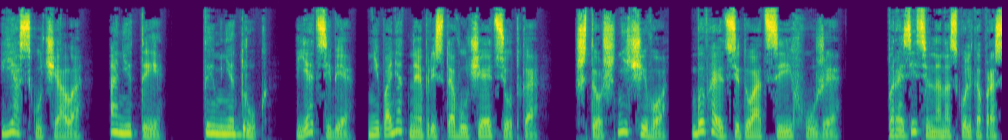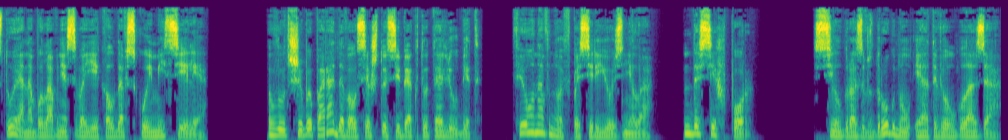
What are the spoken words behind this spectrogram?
я скучала, а не ты. Ты мне друг. Я тебе непонятная приставучая тетка. Что ж, ничего. Бывают ситуации хуже. Поразительно, насколько простой она была вне своей колдовской метели. Лучше бы порадовался, что тебя кто-то любит, Фиона вновь посерьезнела. До сих пор. Силграс вздрогнул и отвел глаза.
